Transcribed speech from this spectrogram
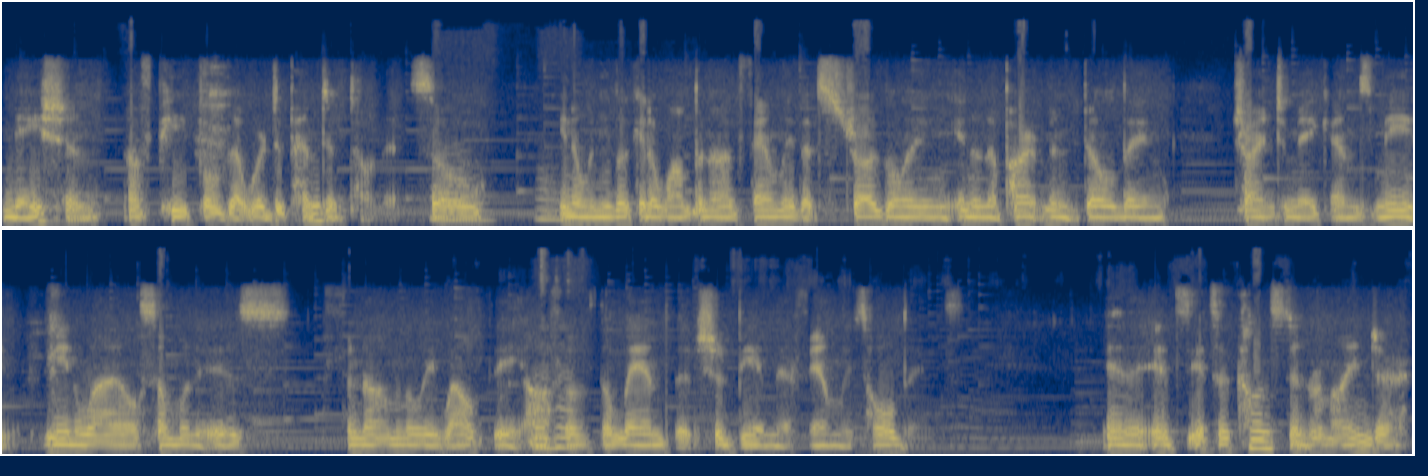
nation of people that were dependent on it. So, mm. You know, when you look at a Wampanoag family that's struggling in an apartment building, trying to make ends meet, meanwhile, someone is phenomenally wealthy mm-hmm. off of the land that should be in their family's holdings. And it's it's a constant reminder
